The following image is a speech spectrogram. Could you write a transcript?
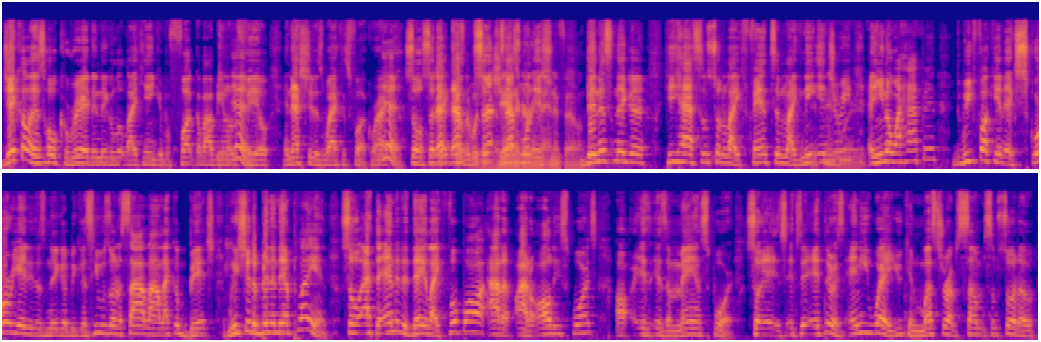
Jay Cutler, his whole career, the nigga looked like he didn't give a fuck about being on Yeah. the field, and that shit is whack as fuck, right? Yeah. So so Jay that that's Cutler was so a that, so that's janitor one in the issue. NFL. Then this nigga he had some sort of like phantom like knee injury, N-word. and you know what happened? We fucking excoriated this nigga because he was on the sideline like a bitch when he should have been in there playing. So at the end of the day, like football, out of out of all these sports, are, is, is a man sport. So it's, if if there is any way you can muster up some some sort of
